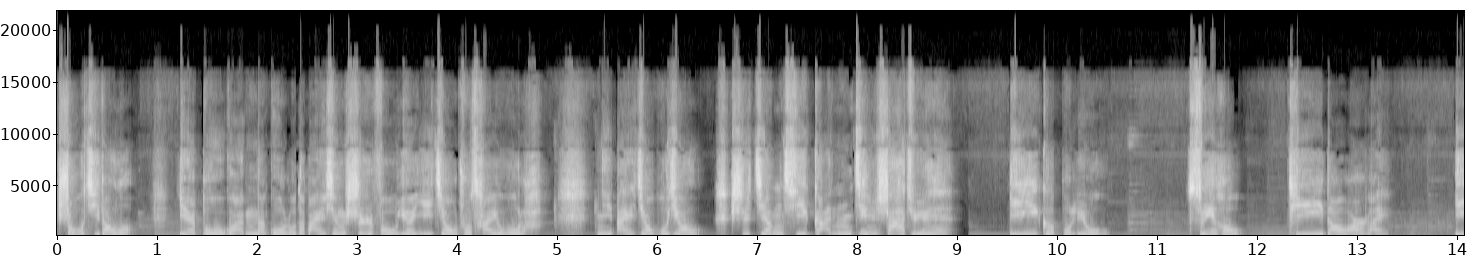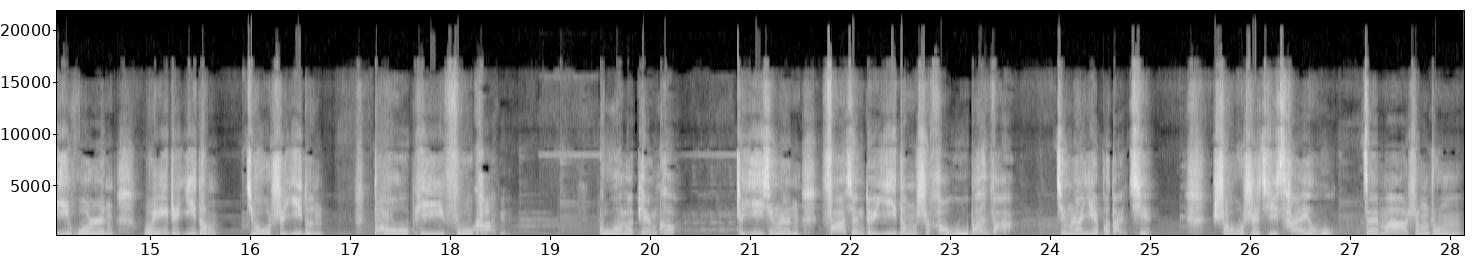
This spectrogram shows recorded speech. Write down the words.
手起刀落，也不管那过路的百姓是否愿意交出财物了。你爱交不交，是将其赶尽杀绝，一个不留。随后提刀而来，一伙人围着一灯就是一顿刀劈斧砍。过了片刻，这一行人发现对一灯是毫无办法，竟然也不胆怯，收拾起财物。在骂声中，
